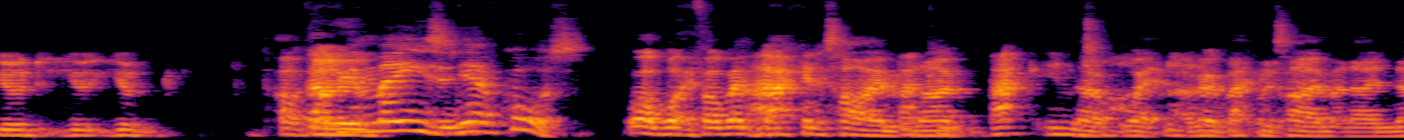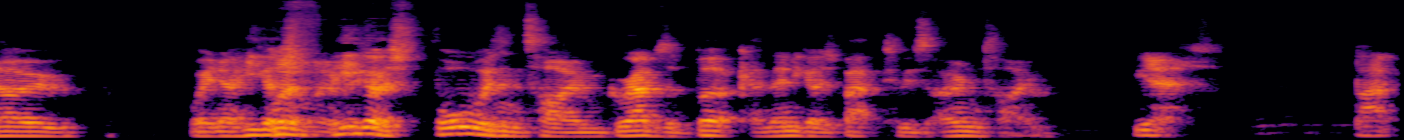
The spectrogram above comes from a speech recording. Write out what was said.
You'd you you'd Oh, that'd be amazing. Yeah, of course. Well, what if I went Back- back, in time back and I back in no time. wait, No, I go back in wait, time and I know. Wait, no, he goes Wait, wait, he wait. goes forward in time, grabs a book, and then he goes back to his own time. Yes. Back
